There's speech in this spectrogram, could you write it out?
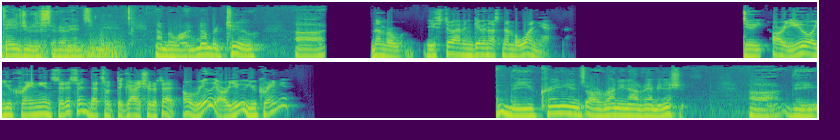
dangerous to civilians. Number one. Number two. Uh, number. You still haven't given us number one yet. Do are you a Ukrainian citizen? That's what the guy should have said. Oh, really? Are you Ukrainian? The Ukrainians are running out of ammunition. Uh, the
